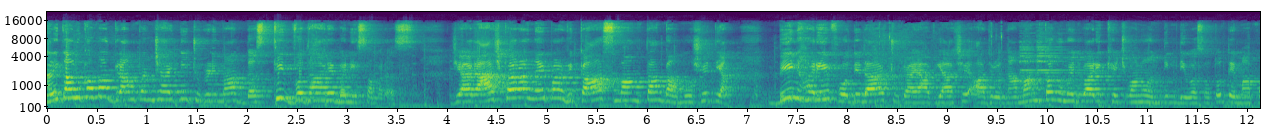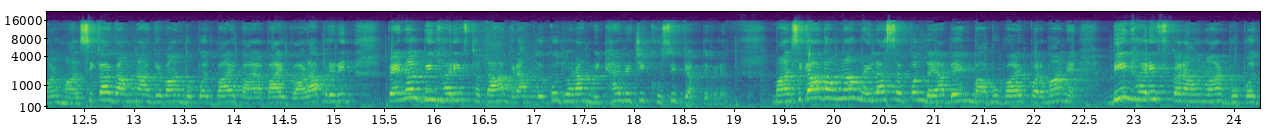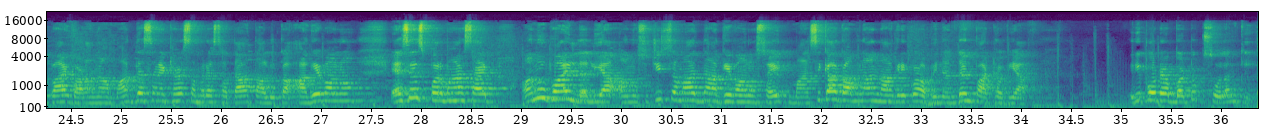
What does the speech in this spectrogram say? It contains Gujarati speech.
ધારી તાલુકામાં ગ્રામ પંચાયતની ચૂંટણીમાં દસથી વધારે બની સમરસ. જ્યાં રાજકારણ નહીં પણ વિકાસ માંગતા ગામો છે ત્યાં. બિનહરીફ હોદ્દેદાર ચૂંટાઈ આવ્યા છે. આજરોજ નામાંકન ઉમેદવારી ખેંચવાનો અંતિમ દિવસ હતો. તેમાં પણ માલસિકા ગામના આગેવાન ભૂપતભાઈ બાયાભાઈ વાળા પ્રેરિત પેનલ બિનહરીફ થતા ગ્રામ લોકો દ્વારા મીઠાઈ વેચી ખુશી વ્યક્ત કરેલ માલસિકા ગામના મહિલા સરપંચ દયાબેન બાબુભાઈ પરમાને બિનહરીફ કરાવનાર ભૂપતભાઈ વાળાના માર્ગદર્શન હેઠળ સમરસ થતા તાલુકા આગેવાનો એસ એસ પરમાર સાહેબ, અનુભાઈ લલિયા, અનુસૂચિત સમાજના આગેવાનો સહિત માલસિકા ગામના નાગરિકો અભિનંદન પાઠવ્યા. રિપોર્ટર બટુક સોલંકી.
